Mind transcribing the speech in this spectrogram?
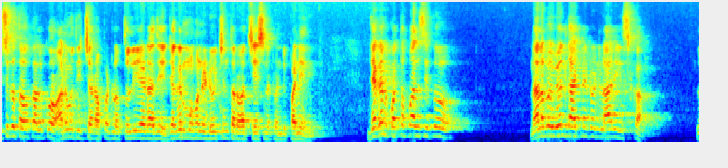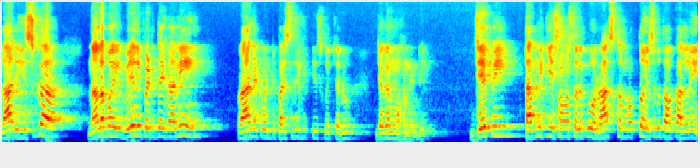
ఇసుక తవ్వకాలకు అనుమతి ఇచ్చారు. అప్పట్లో తొలి ఏడాది జగన్మోహన్ రెడ్డి వచ్చిన తర్వాత చేసినటువంటి పని ఇది. జగన్ కొత్త పాలసీతో నలభై వేలు దాటినటువంటి లారీ ఇసుక. లారీ ఇసుక నలభై వేలు పెడితే కానీ రానటువంటి పరిస్థితికి తీసుకొచ్చారు జగన్మోహన్ రెడ్డి. జేపీ టర్నికీ సంస్థలకు రాష్ట్రం మొత్తం ఇసుక తవ్వకాలని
